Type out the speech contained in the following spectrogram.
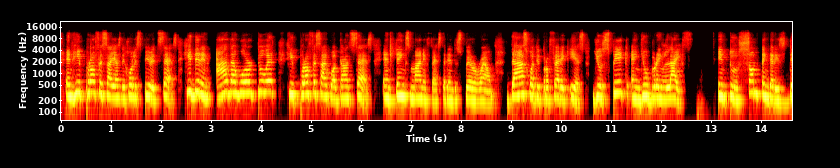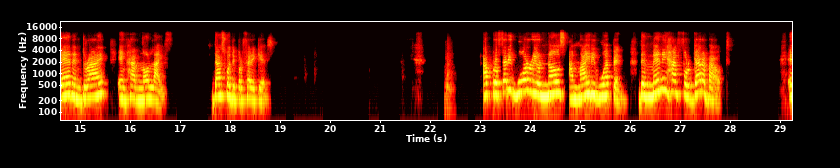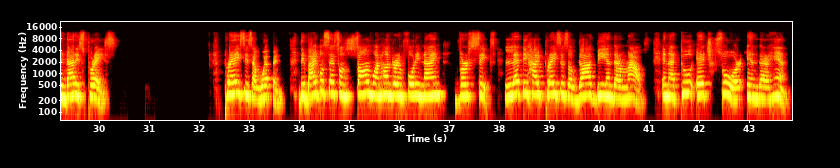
And he prophesied as the Holy Spirit says. He didn't add a word to it. He prophesied what God says, and things manifested in the spirit realm. That's what the prophetic is. You speak and you bring life into something that is dead and dry and have no life. That's what the prophetic is. A prophetic warrior knows a mighty weapon that many have forgot about and that is praise. Praise is a weapon. The Bible says on Psalm 149, verse 6 Let the high praises of God be in their mouth and a two edged sword in their hand.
